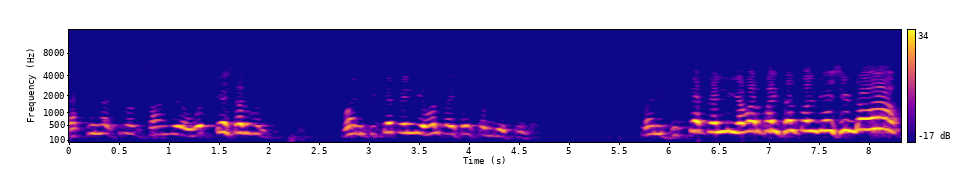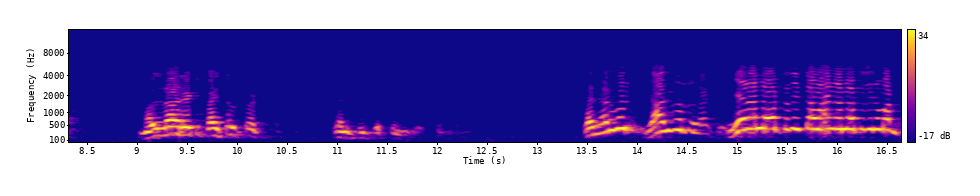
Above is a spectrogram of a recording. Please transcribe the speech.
లక్ష్మీ నరసింహ స్వామి మీద ఒట్టేశాడు అడుగురు వాని బిడ్డ పెళ్ళి ఎవరు పైసలతో చేసిండో? వాని బిడ్డ పెళ్ళి ఎవరు పైసలతో చేసిండో? మల్లారెడ్డి పైసలతో వాని బిడ్డ పెళ్ళి చేసిండు. వాడిని అడుగురు యాదగిరి నేనన్నా ఒట్టు తింటా వాడిని ఒట్టు తినమను.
